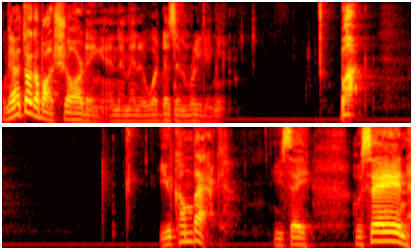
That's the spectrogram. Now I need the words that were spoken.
We're going to talk about sharding in a minute, what does it really mean. But you come back. You say, Hussein,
